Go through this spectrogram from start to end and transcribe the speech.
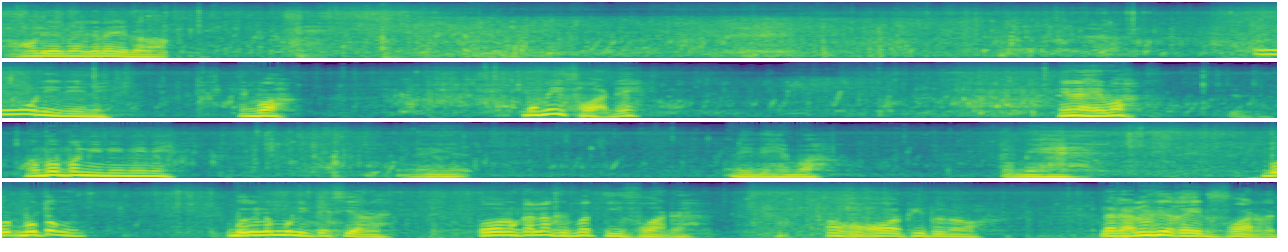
เอาเรียกไม่ก็ได้หรอก อ้นี่นี่นี่เห็นบ่มันไม่ฟอดเด้นี่นะเห็นบ่มันเบิ่งเบิ่งนี่นี่นี่นี่นี่นี่เห็นบ่ตัวเมียบดบดต้องเบิ่งน้ำมูนี่จังเสียงนะเพราะมันกำลังขึ้นมาตีฟอดนะเอาขอพี่เบิ่งเอาแล้วกันเพื่อก็เห็นฟอดก็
